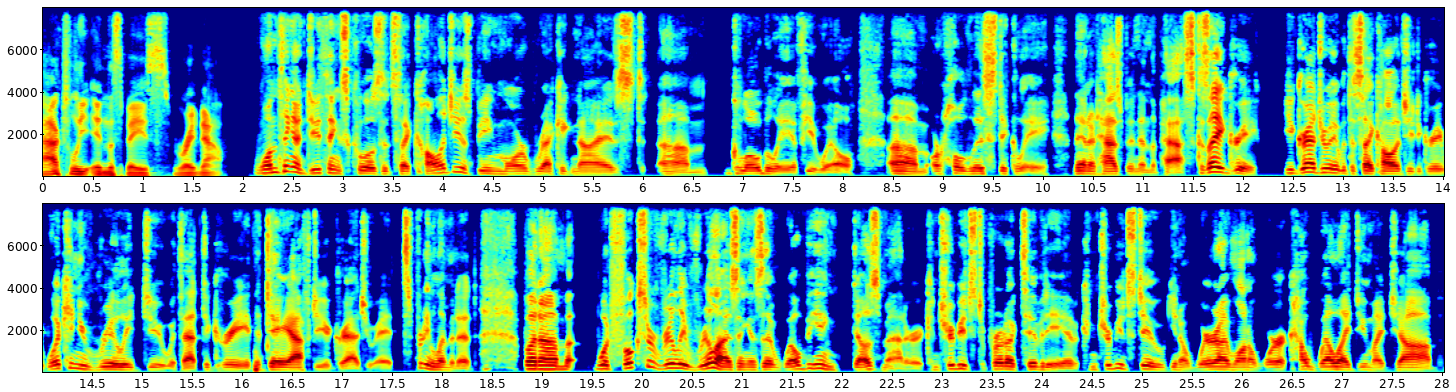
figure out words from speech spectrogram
actually in the space right now. One thing I do think is cool is that psychology is being more recognized um, globally, if you will, um, or holistically than it has been in the past. Because I agree, you graduate with a psychology degree. What can you really do with that degree the day after you graduate? It's pretty limited. But um, what folks are really realizing is that well-being does matter. It contributes to productivity. It contributes to you know where I want to work, how well I do my job,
